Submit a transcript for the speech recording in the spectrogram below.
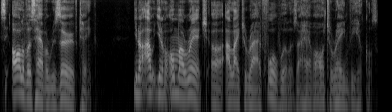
See, all of us have a reserve tank. You know, I you know on my ranch, uh, I like to ride four wheelers. I have all terrain vehicles,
